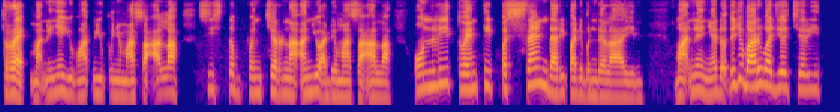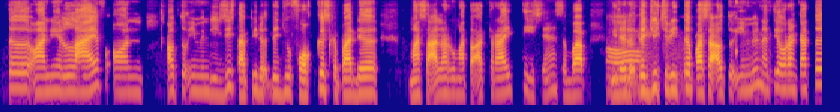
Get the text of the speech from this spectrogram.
tract. Maknanya you, you punya masalah sistem pencernaan you ada masalah. Only 20% daripada benda lain. Maknanya Dr. Ju baru aja cerita uh, ni live on autoimmune disease tapi Dr. Ju fokus kepada masalah rheumatoid arthritis ya sebab oh. bila Dr. Ju cerita pasal autoimmune nanti orang kata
